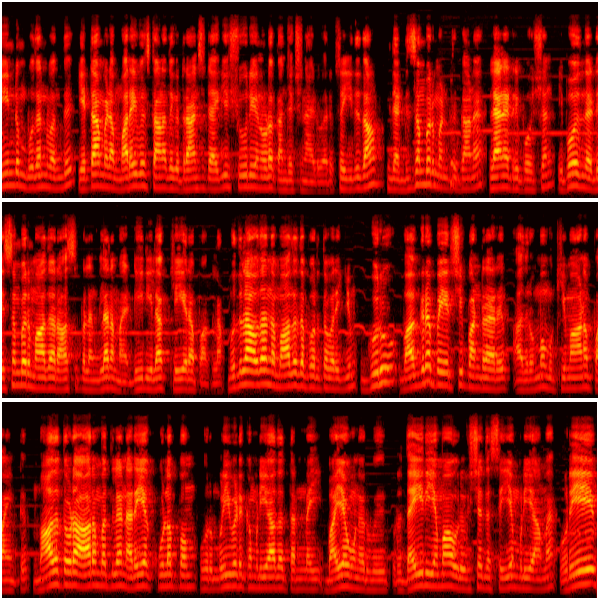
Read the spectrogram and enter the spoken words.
மீண்டும் புதன் வந்து எட்டாம் இடம் மறைவு ஸ்தானத்துக்கு டிரான்சிட் ஆகி சூரியனோட கன்ஜெக்ஷன் ஆயிடுவாரு. ஸோ இதுதான் இந்த டிசம்பர் மந்த்துக்கான பிளானட்ரி பொசிஷன் இப்போ இந்த டிசம்பர் மாத ராசி பலன்களை நம்ம டீடெயிலா கிளியரா பார்க்கலாம். முதலாவது அந்த மாதத்தை பொறுத்த வரைக்கும் குரு வக்ர பயிற்சி பண்றாரு. அது ரொம்ப முக்கியமான பாயிண்ட் மாதத்தோட ஆரம்பத்துல நிறைய குழப்பம் ஒரு முடிவெடுக்க முடியாத தன்மை பய உணர்வு ஒரு தைரியமா ஒரு விஷயத்த செய்ய முடியாம ஒரே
